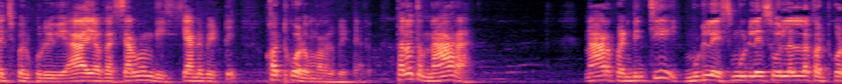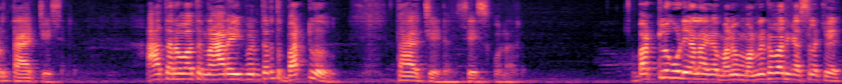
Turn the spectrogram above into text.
చచ్చిపోయిన పుల్లువి ఆ యొక్క చర్మం తీసి ఎండబెట్టి కట్టుకోవడం మొదలుపెట్టారు. తర్వాత నార. నార పండించి ముడ్లేసి ముడ్లేసి ఒళ్ళల్లో కట్టుకోవడం తయారు చేశారు. ఆ తర్వాత నార అయిపోయిన తర్వాత బట్టలు తయారు చేయడం చేసుకున్నారు. బట్టలు కూడా ఎలాగ మనం మొన్నటి వరకు అసలుకి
